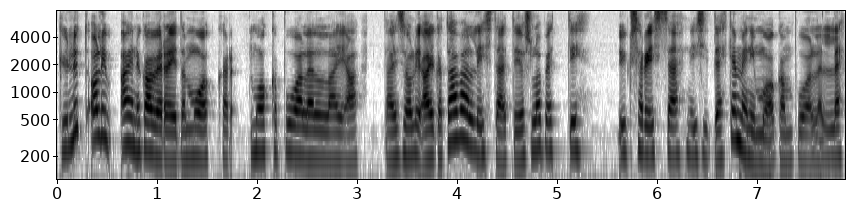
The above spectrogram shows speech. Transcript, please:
kyllä nyt oli aina kavereita muokka, muokkapuolella, ja, tai se oli aika tavallista, että jos lopetti yksärissä, niin sitten ehkä meni muokan puolelle.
